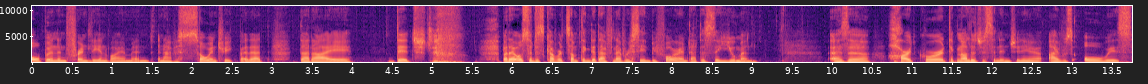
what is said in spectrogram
open and friendly environment. And I was so intrigued by that that I ditched But I also discovered something that I've never seen before, and that is a human. As a hardcore technologist and engineer, I was always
